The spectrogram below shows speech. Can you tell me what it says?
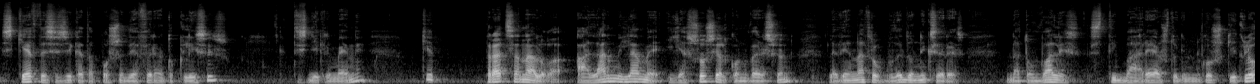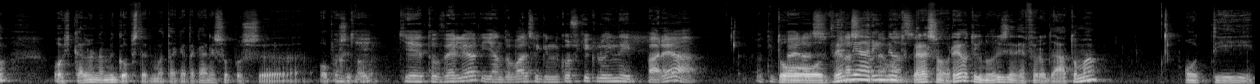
σκέφτεσαι εσύ κατά πόσο σε ενδιαφέρει να το κλείσεις, τη συγκεκριμένη, και πράττεις ανάλογα. Αλλά αν μιλάμε για social conversion, δηλαδή έναν άνθρωπο που δεν τον ήξερες, να τον βάλεις στην παρέα σου, στον κοινωνικό σου κύκλο, όχι, καλό είναι να μην κόψεις τα βηματάκια, τα κάνεις όπως όπως Οκ. είπαμε. Και το deal, για να το βάλεις στον κοινωνικό σου κύκλο, είναι η παρέα; Ότι Το πέρασε- πέρασε Deliar ωραία είναι μαζί. ότι περάσει ωραία, ότι γνωρίζει ενδιαφέροντα άτομα, ότι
